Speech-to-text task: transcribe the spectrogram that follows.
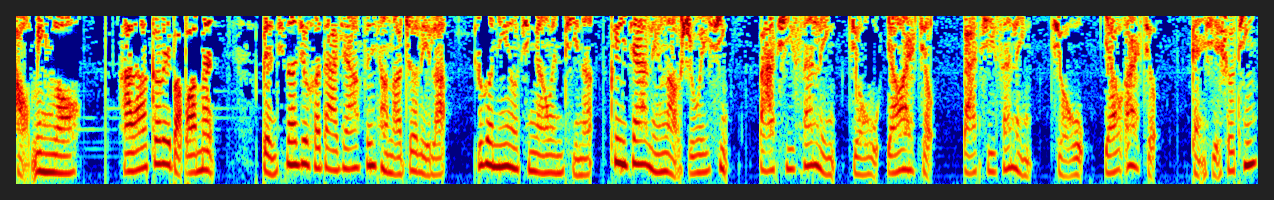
好命喽。好了，各位宝宝们，本期呢就和大家分享到这里了。如果您有情感问题呢，可以加林老师微信八七三零九五幺二九八七三零九五幺二九，感谢收听。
